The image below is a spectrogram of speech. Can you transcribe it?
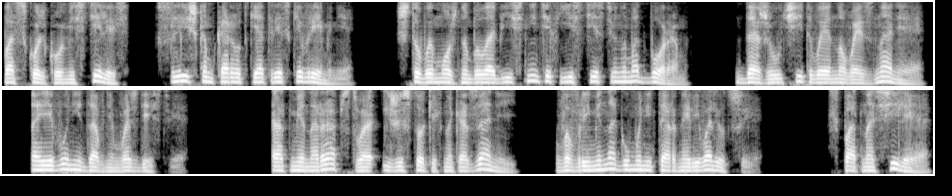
поскольку уместились в слишком короткие отрезки времени, чтобы можно было объяснить их естественным отбором, даже учитывая новое знание о его недавнем воздействии. Отмена рабства и жестоких наказаний во времена гуманитарной революции, спад насилия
